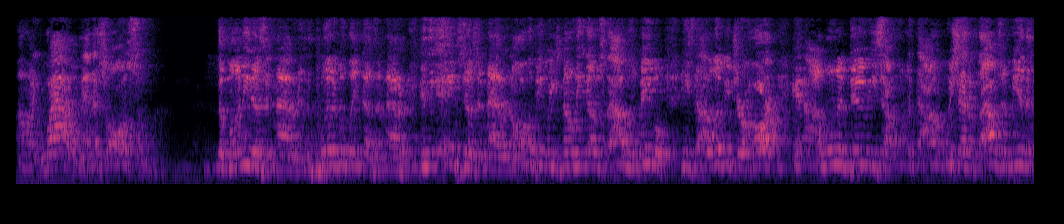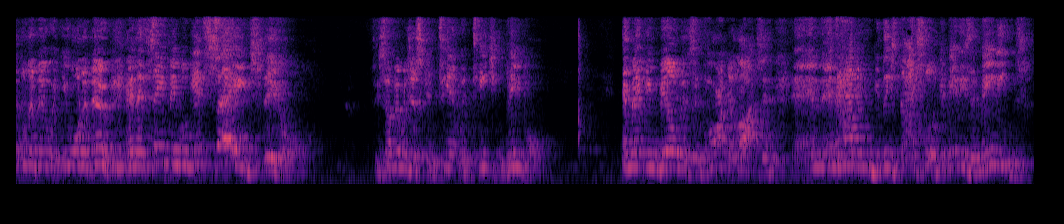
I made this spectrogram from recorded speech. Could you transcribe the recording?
I'm like, "Wow, man, that's awesome." The money doesn't matter, and the political thing doesn't matter, and the age doesn't matter, and all the people he's known, he knows thousands of people. He said, I look at your heart, and I want to do, he said, I want to, I wish I had a thousand men that want to do what you want to do, and that see people get saved still. See, some people just content with teaching people and making buildings and parking lots and, and, and having these nice little committees and meetings.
